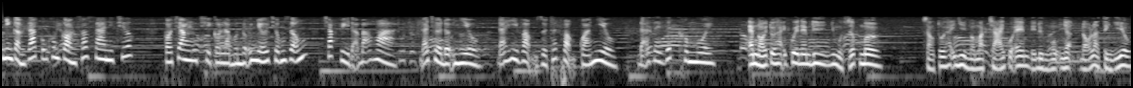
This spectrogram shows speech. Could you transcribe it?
Nhưng cảm giác cũng không còn xót xa như trước. Có chăng chỉ còn là một nỗi nhớ trống rỗng, chắc vì đã bão hòa, đã chờ đợi nhiều, đã hy vọng rồi thất vọng quá nhiều, đã dây dứt không nguôi. Em nói tôi hãy quên em đi như một giấc mơ, rằng tôi hãy nhìn vào mặt trái của em để đừng ngộ nhận đó là tình yêu.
